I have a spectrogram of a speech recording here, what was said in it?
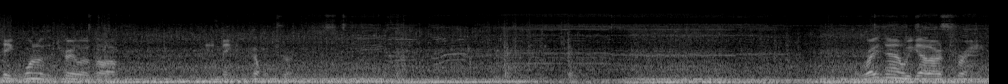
take one of the trailers off and make a couple trips. Right now we got our train.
